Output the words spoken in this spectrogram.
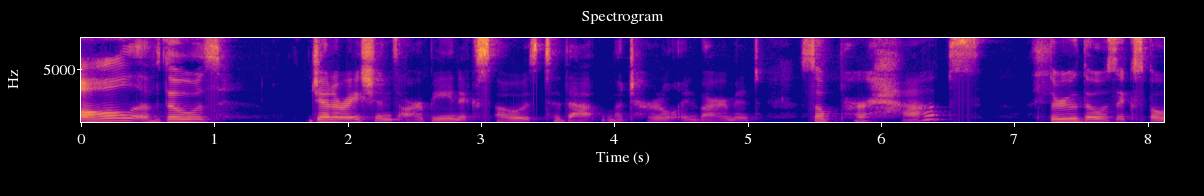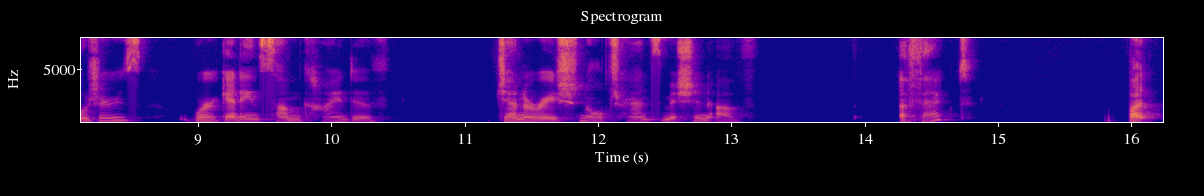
all of those generations are being exposed to that maternal environment. So perhaps through those exposures, we're getting some kind of generational transmission of effect. But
